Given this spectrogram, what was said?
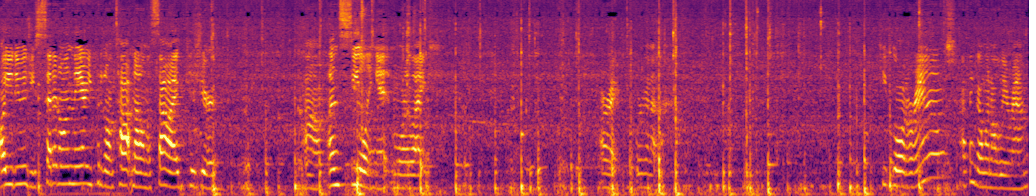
all you do is you set it on there, you put it on top, not on the side, because you're um, unsealing it more like. Alright, we're going to keep going around. I think I went all the way around.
